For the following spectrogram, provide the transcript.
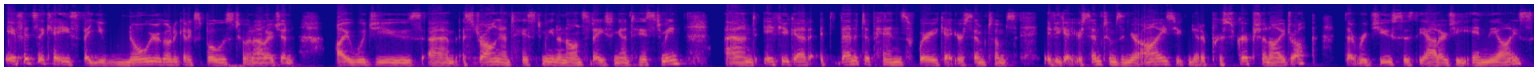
if it's a case that you know you're going to get exposed to an allergen, I would use um, a strong antihistamine, a non-sedating antihistamine. And if you get it, then it depends where you get your symptoms. If you get your symptoms in your eyes, you can get a prescription eye drop that reduces the allergy in the eyes.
